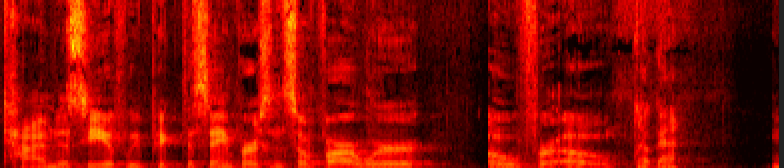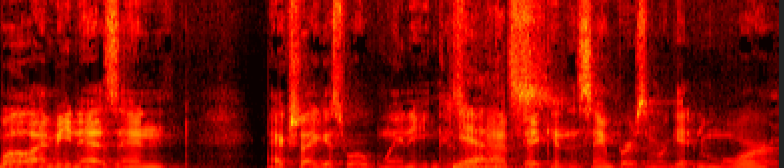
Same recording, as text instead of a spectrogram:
Time to see if we pick the same person. So far, we're O for O. Okay. Well, I mean, as in, actually, I guess we're winning because Yeah, we're not picking the same person. We're getting more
